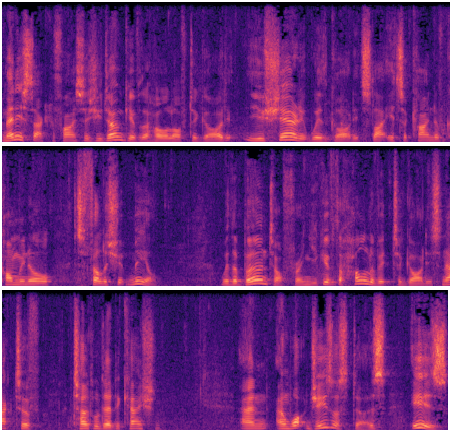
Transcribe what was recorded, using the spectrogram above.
many sacrifices, you don't give the whole off to God. You share it with God. It's like it's a kind of communal, it's a fellowship meal. With a burnt offering, you give the whole of it to God. It's an act of total dedication. And, and what Jesus does is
